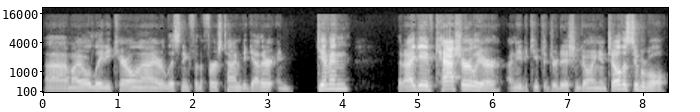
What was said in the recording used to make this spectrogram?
Uh, my old lady Carol and I are listening for the first time together. And given that I gave cash earlier, I need to keep the tradition going until the Super Bowl.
